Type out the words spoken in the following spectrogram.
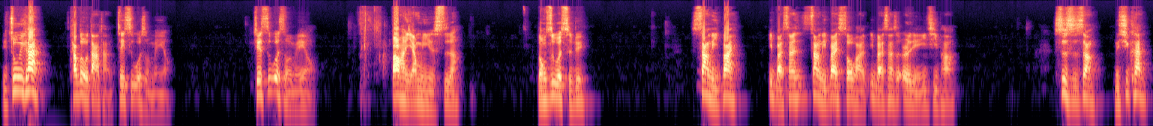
你注意看，它都有大弹。这次为什么没有？这次为什么没有？包含阳明也是啊，融资维持率。上礼拜一百三，上礼拜收盘一百三十二点一七趴。事实上，你去看，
